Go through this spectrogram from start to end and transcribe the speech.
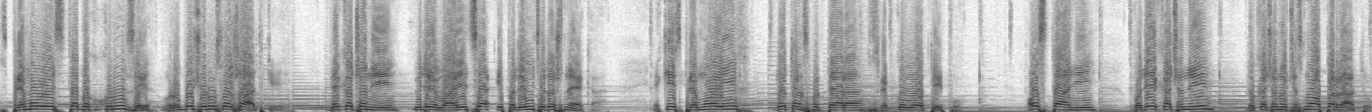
спрямовують стеба кукурудзи в робоче русло жатки, де качани відриваються і подаються до шнека, який спрямує їх до транспортера стрибкового типу. Останній подає качани до качаночисного апарату,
